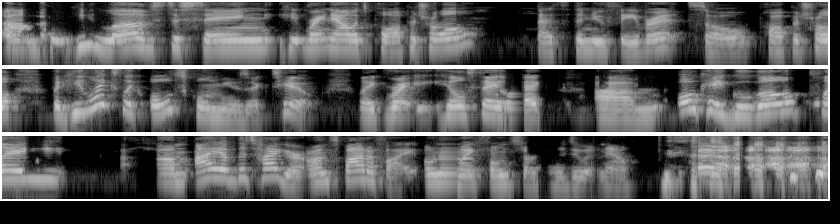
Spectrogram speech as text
Um, so he loves to sing. He, right now it's Paw Patrol. That's the new favorite. So Paw Patrol, but he likes like old school music too. Like right, he'll say like, um, "Okay, Google, play um, Eye of the Tiger on Spotify." Oh no, my phone's starting to do it now.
